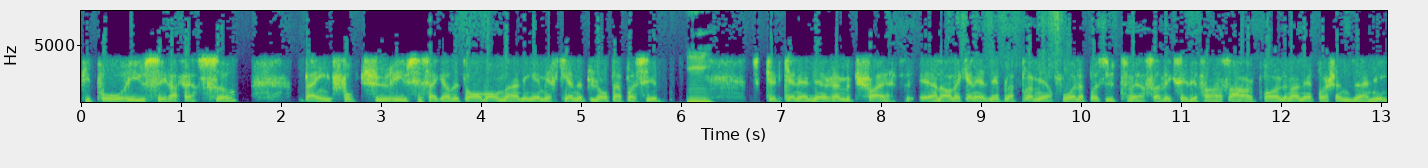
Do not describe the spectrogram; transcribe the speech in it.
Puis pour réussir à faire ça, ben il faut que tu réussisses à garder ton monde dans la ligne américaine le plus longtemps possible. Ce que le Canadien n'a jamais pu faire. Alors le Canadien, pour la première fois, a la possibilité de faire ça avec ses défenseurs, probablement dans les prochaines années,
